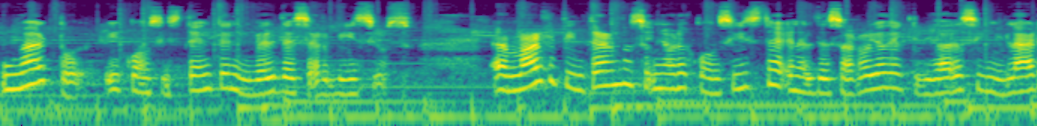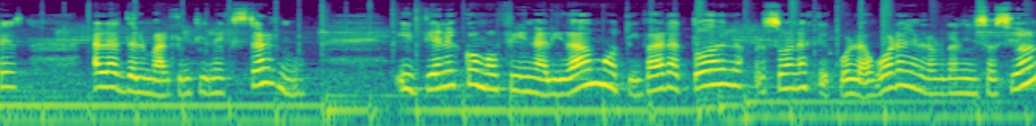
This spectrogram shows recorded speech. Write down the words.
un alto y consistente nivel de servicios. El marketing interno, señores, consiste en el desarrollo de actividades similares a las del marketing externo y tiene como finalidad motivar a todas las personas que colaboran en la organización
